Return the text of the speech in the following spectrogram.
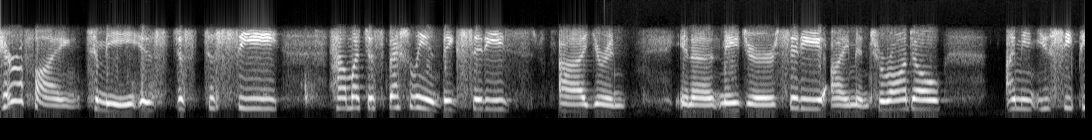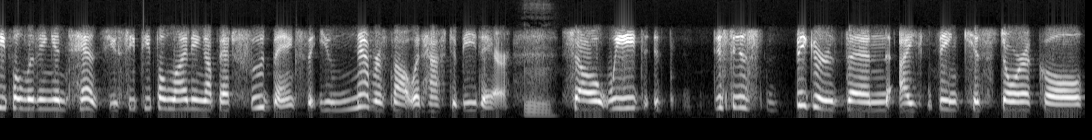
terrifying to me is just to see how much, especially in big cities, uh, you're in in a major city. I'm in Toronto. I mean, you see people living in tents. You see people lining up at food banks that you never thought would have to be there. Mm. So we, this is bigger than I think historical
